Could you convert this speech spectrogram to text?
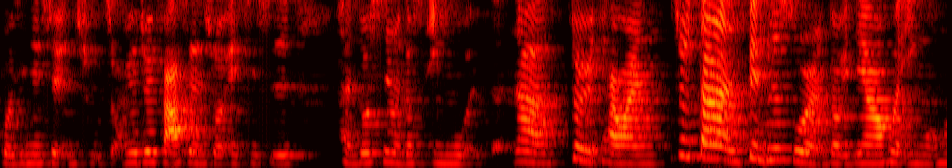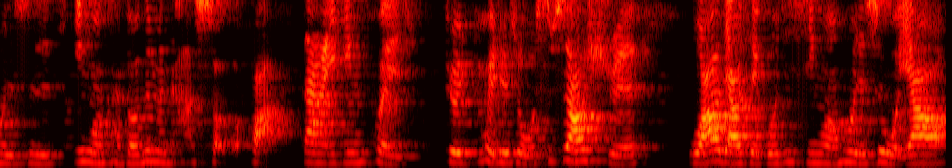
国际念书员初衷，因为就会发现说，哎，其实。很多新闻都是英文的，那对于台湾，就当然并不是所有人都一定要会英文，或者是英文可能都那么拿手的话，当然一定会就会就说，我是不是要学，我要了解国际新闻，或者是我要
